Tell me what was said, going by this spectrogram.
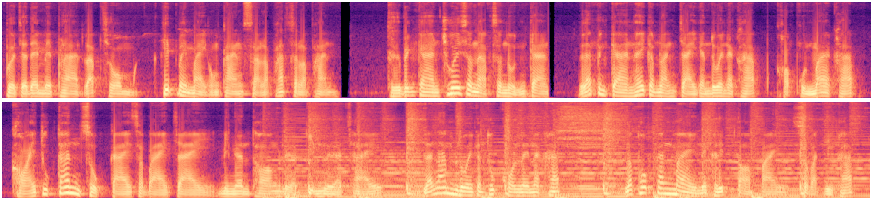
เพื่อจะได้ไม่พลาดรับชม คลิปใหม่ๆของทางสารพัดสารพันถือเป็นการช่วยสนับสนุนกัน และเป็นการให้กำลังใจกันด้วยนะครับ ขอบคุณมากครับ ขอให้ทุกท่านสุขกายสบายใจ มีเงินทองเหลือกินเหลือใช้ และร่ำรวยกันทุกคนเลยนะครับ แล้วพบกันใหม่ในคลิปต่อไป สวัสดีครับ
